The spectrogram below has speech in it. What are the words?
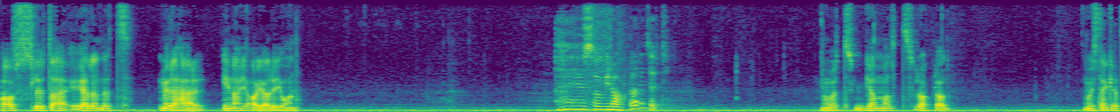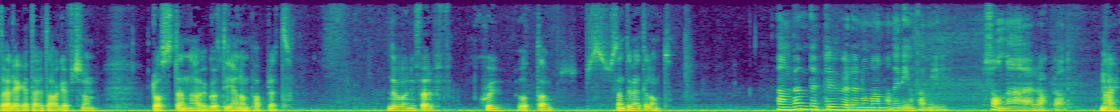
avsluta eländet med det här innan jag gör det Johan. Hur såg rakbladet ut? Det var ett gammalt rakblad. Jag misstänker att det har legat där ett tag eftersom rosten har gått igenom pappret. Det var ungefär 7-8 centimeter långt. Använder du eller någon annan i din familj sådana rakblad? Nej,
